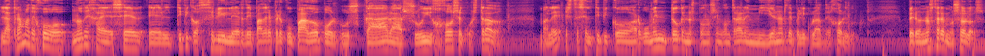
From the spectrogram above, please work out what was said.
La trama de juego no deja de ser el típico thriller de padre preocupado por buscar a su hijo secuestrado, ¿vale? Este es el típico argumento que nos podemos encontrar en millones de películas de Hollywood. Pero no estaremos solos,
